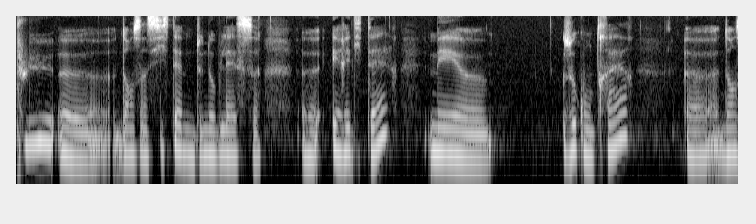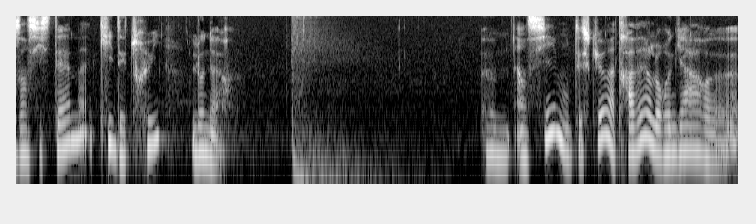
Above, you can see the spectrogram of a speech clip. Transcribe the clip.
plus dans un système de noblesse héréditaire, mais au contraire dans un système qui détruit l'honneur. Euh, ainsi, Montesquieu, à travers le regard euh,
